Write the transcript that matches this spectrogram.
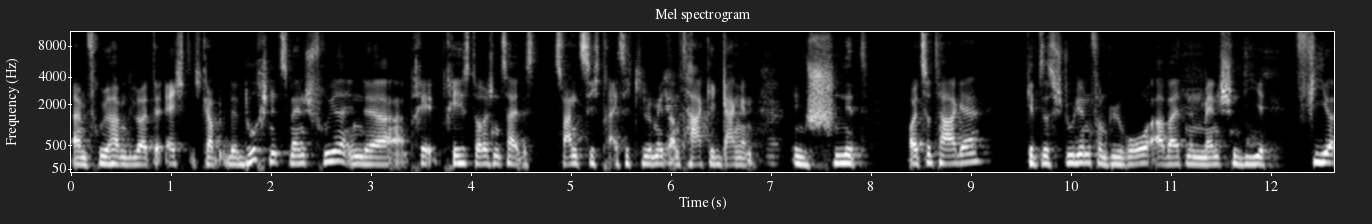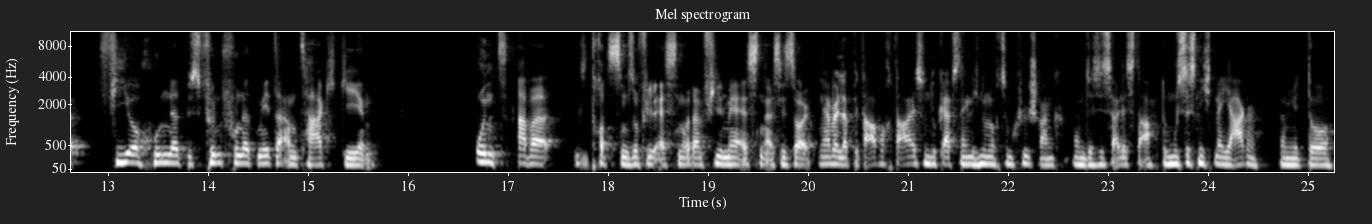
Ähm, früher haben die Leute Leute echt, ich glaube, der Durchschnittsmensch früher in der prä prähistorischen Zeit ist 20, 30 Kilometer ja. am Tag gegangen. Ja. Im Schnitt. Heutzutage gibt es Studien von büroarbeitenden Menschen, die vier, 400 bis 500 Meter am Tag gehen. Und aber trotzdem so viel essen oder viel mehr essen, als sie soll. Ja, weil der Bedarf auch da ist und du greifst eigentlich nur noch zum Kühlschrank und es ist alles da. Du musst es nicht mehr jagen, damit du,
